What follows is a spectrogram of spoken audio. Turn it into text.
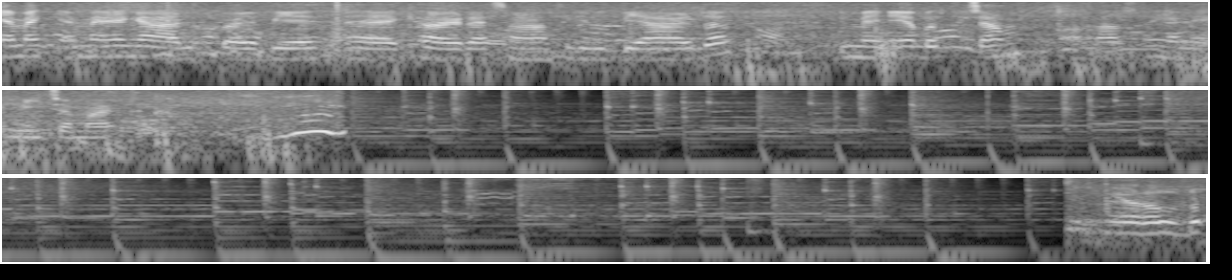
Yemek yemeye geldik böyle bir e, köy restoranı gibi bir yerde. Bir menüye bakacağım. Ondan sonra yemeğimi yiyeceğim artık. Yorulduk.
